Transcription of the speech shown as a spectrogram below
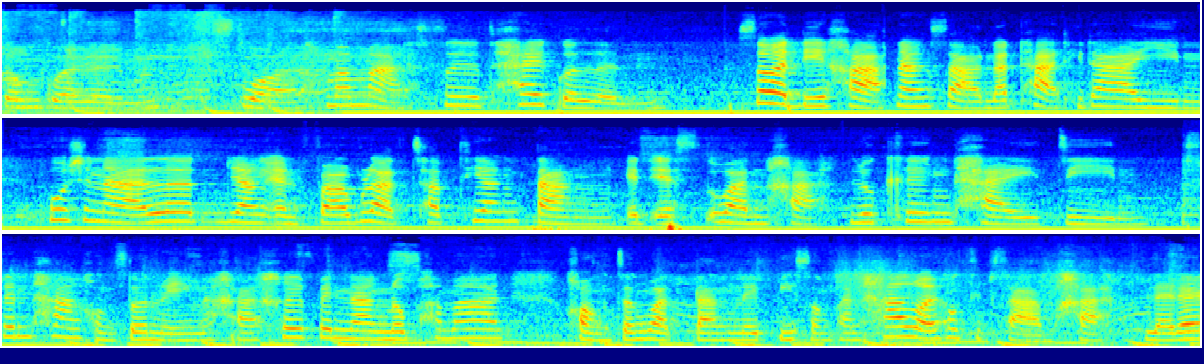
中国人我妈妈是泰国人 สวัสดีค่ะ นางสาวนัทธาธิดายิน ผู้ชนะเลิศ Young and Fabulous ทับเที่ยงตัง SS1 ค่ะ ลูกครึ่งไทยจีน เส้นทางของตัวหนูเองนะคะ เคยเป็นนางนพมาศของจังหวัดตังในปี 2563 ค่ะ และได้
